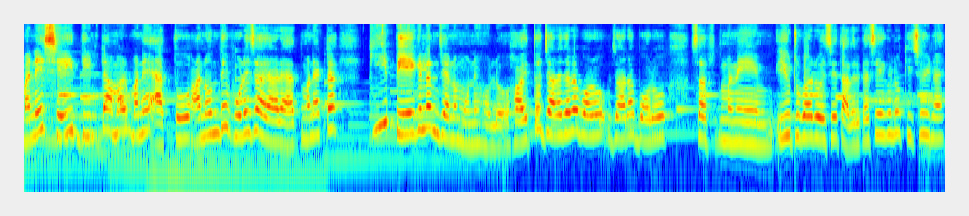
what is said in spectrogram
মানে সেই দিনটা আমার মানে এত আনন্দে ভরে যায় আর এত মানে একটা কি পেয়ে গেলাম যেন মনে হলো। হয়তো যারা যারা বড় যারা বড় সাব মানে ইউটিউবার রয়েছে তাদের কাছে এগুলো কিছুই নয়,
